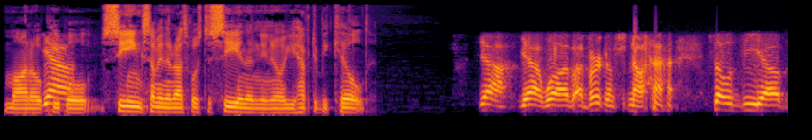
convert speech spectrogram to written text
mono yeah. people seeing something they're not supposed to see, and then you know you have to be killed. Yeah, yeah. Well, I'm, I'm very concerned. No, so the uh,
